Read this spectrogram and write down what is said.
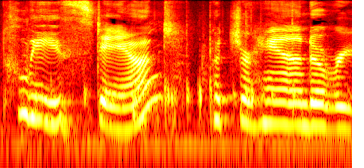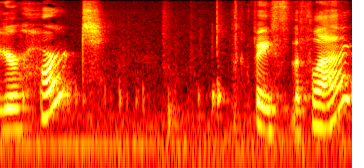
Please stand. Put your hand over your heart. Face the flag.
